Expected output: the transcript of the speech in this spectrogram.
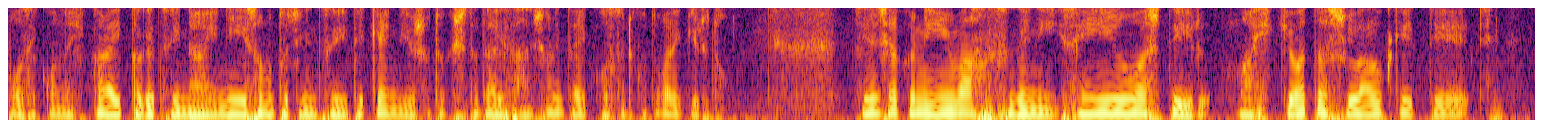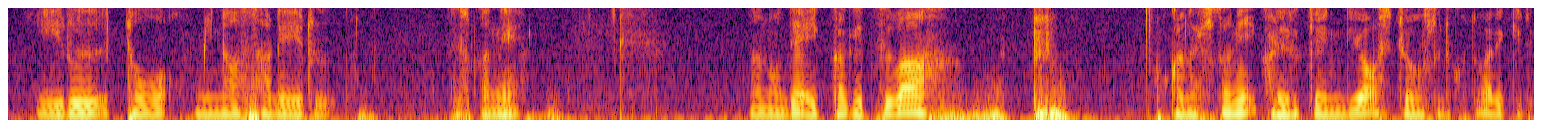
法施行の日から1ヶ月以内に、その土地について権利を所得した第三者に対抗することができると。賃借人はすでに占有はしている。まあ、引き渡しは受けているとみなされる。ですかね。なので、1ヶ月は他の人に借りる権利を主張することができる。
